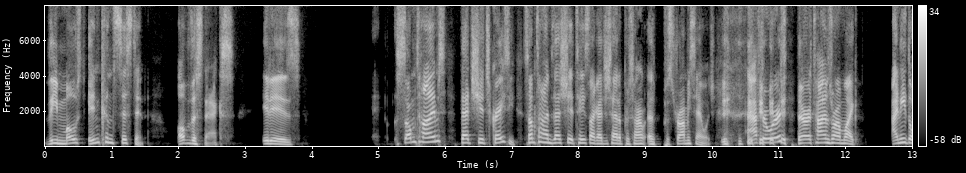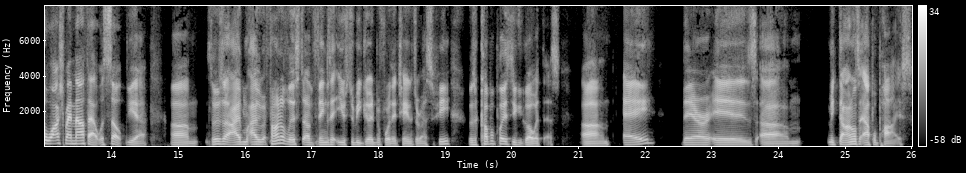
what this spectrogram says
the most inconsistent of the snacks. It is sometimes that shit's crazy. Sometimes that shit tastes like I just had a, pastra- a pastrami sandwich. Afterwards, there are times where I'm like, I need to wash my mouth out with soap. yeah. Um, so there's a I, I found a list of things that used to be good before they changed the recipe. There's a couple places you could go with this. Um, a there is um McDonald's apple pies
